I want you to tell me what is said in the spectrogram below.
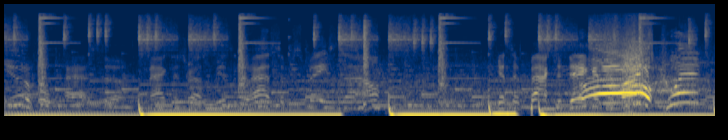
Beautiful pass to Magnus Rasmussen who has some space now. Gets it back to Dacres Oh! Quinn.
